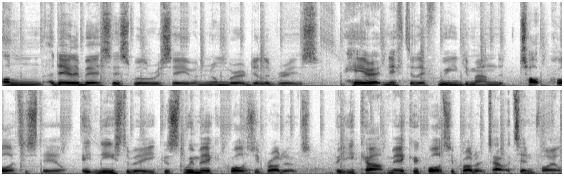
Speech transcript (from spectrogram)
On a daily basis, we'll receive a number of deliveries. Here at Niftylift, we demand the top quality steel. It needs to be because we make a quality product, but you can't make a quality product out of tin foil.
